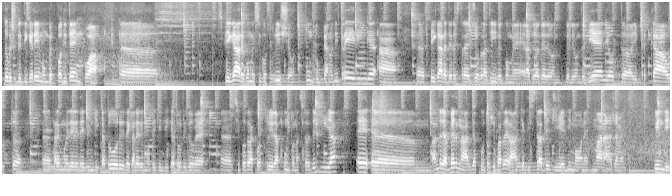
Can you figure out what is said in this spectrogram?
dove ci dedicheremo un bel po' di tempo a eh, spiegare come si costruisce appunto un piano di trading, a eh, spiegare delle strategie operative come la teoria delle onde di Elliott, i breakout, eh, faremo vedere degli indicatori, regaleremo degli indicatori dove eh, si potrà costruire appunto una strategia e ehm, Andrea Bernardi appunto ci parlerà anche di strategie di money management. Quindi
